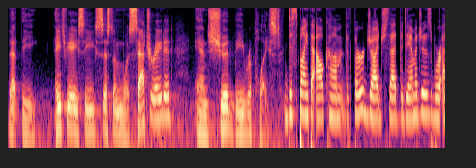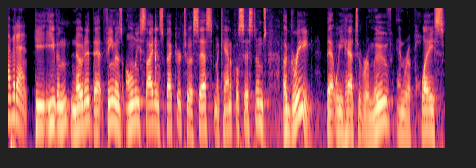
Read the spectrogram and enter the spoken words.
that the HVAC system was saturated and should be replaced. Despite the outcome, the third judge said the damages were evident. He even noted that FEMA's only site inspector to assess mechanical systems agreed that we had to remove and replace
